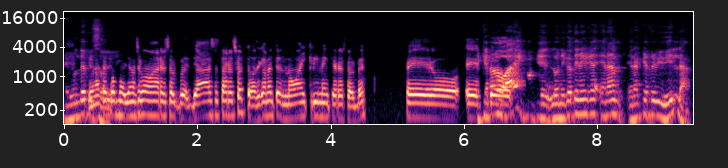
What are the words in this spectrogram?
yo, no sé cómo, yo no sé cómo va a resolver, ya se está resuelto, básicamente no hay crimen que resolver, pero... es que no lo hay, porque lo único que tenía que, era, era que revivirla.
